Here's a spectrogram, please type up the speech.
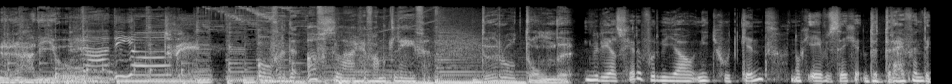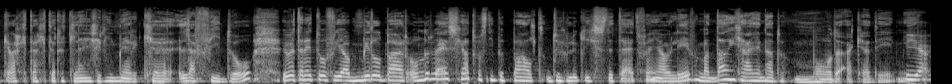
Radio. Radio 2. Over de afslagen van het leven. De Rotonde. Muriel Scherre, voor wie jou niet goed kent, nog even zeggen, de drijvende kracht achter het lingeriemerk uh, La Fido. We hebben het net over jouw middelbaar onderwijs gehad. Het was niet bepaald de gelukkigste tijd van jouw leven, maar dan ga je naar de modeacademie. Ja.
